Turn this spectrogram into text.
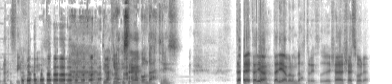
Así que ¿Te imaginas que salga con Das 3? estaría, estaría, estaría para un Das 3. eh, Ya, ya es hora.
